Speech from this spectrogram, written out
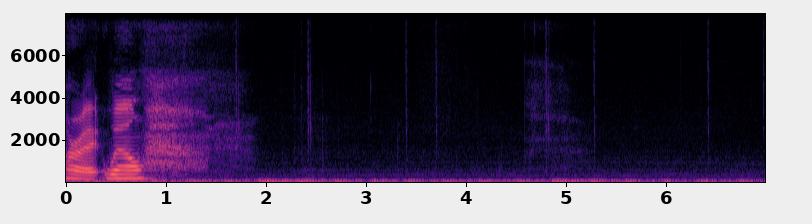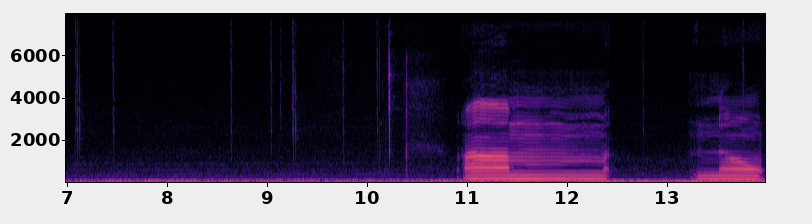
All right, well. Um, no.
